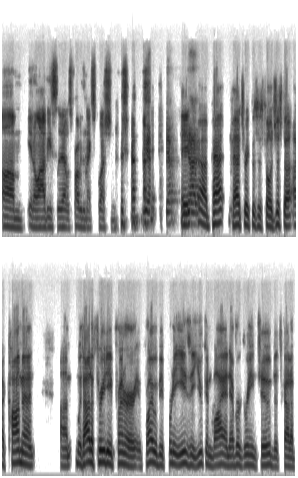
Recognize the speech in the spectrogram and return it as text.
um, you know, obviously that was probably the next question. yeah, yeah. Hey, uh, Pat, Patrick, this is Phil. Just a, a comment. Um, without a 3D printer, it probably would be pretty easy. You can buy an evergreen tube that's got a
